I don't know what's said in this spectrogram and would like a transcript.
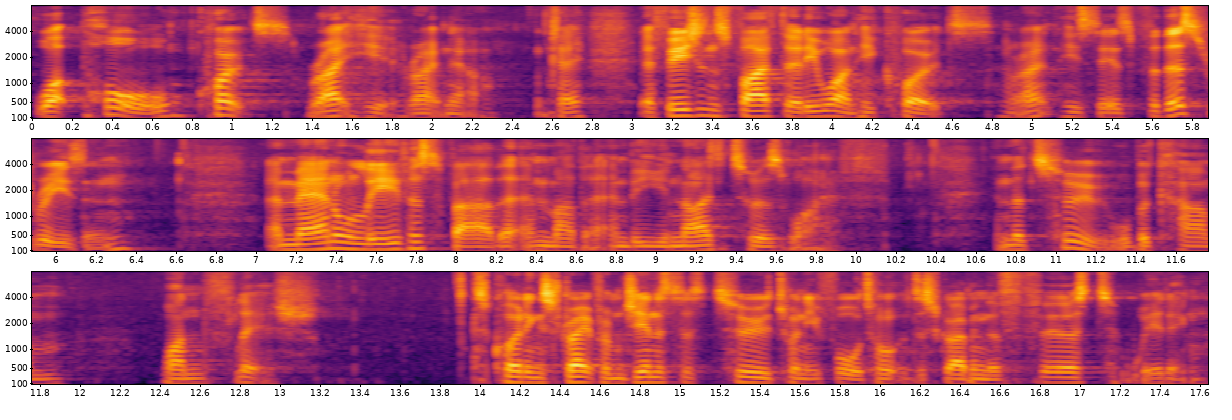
what Paul quotes right here, right now, okay? Ephesians 5.31, he quotes, right? He says, For this reason, a man will leave his father and mother and be united to his wife, and the two will become one flesh. It's quoting straight from Genesis 2 24, describing the first wedding.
